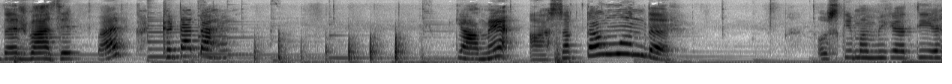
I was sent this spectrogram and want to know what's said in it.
दरवाजे पर खटखटाता है। क्या मैं आ सकता हूँ अंदर? उसकी मम्मी कहती है,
